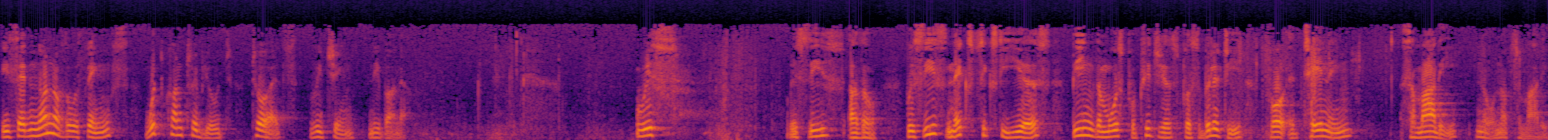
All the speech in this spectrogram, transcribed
He said none of those things would contribute towards reaching Nibbana. With, with these, although with these next 60 years being the most propitious possibility for attaining samadhi, no, not samadhi,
